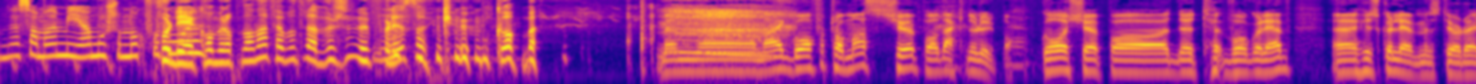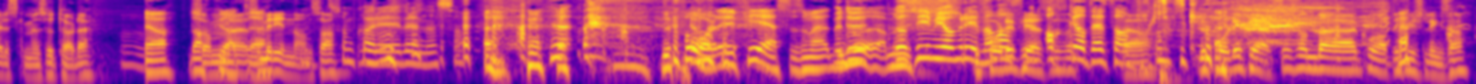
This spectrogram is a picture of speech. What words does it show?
Det er samme, Mia er morsom nok for, For to. det kommer opp når han er 35, skjønner du, for det så ikke hun komme. Men eh, nei, gå for Thomas. Kjør på. Det er ikke noe å lure på. Gå og kjør på. Våg å leve. Eh, husk å leve mens du gjør det, og elske mens du tør det. Ja, det er Som, akkurat eh, som. Rinnan sa. Som Kari Bremnes sa. Du får det i fjeset som er Men du, du kan si mye om Rinnan, det altså, akkurat det sa han Ja. faktisk. Du får det i fjeset, som det kona til Quisling sa.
